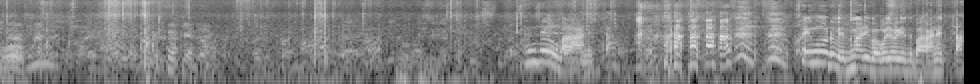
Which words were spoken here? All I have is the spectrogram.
오. 생새우 말 안 했다. 생으로 몇 마리 먹으려고 했는데 말 안 했다.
